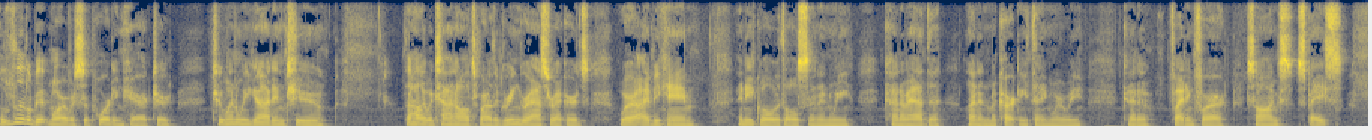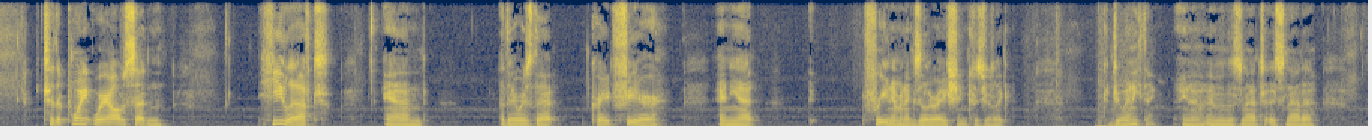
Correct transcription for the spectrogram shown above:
a little bit more of a supporting character to when we got into the Hollywood Town Hall tomorrow, the Green Grass records, where I became an equal with Olson and we kind of had the Lennon McCartney thing where we kind of fighting for our songs space to the point where all of a sudden he left and there was that great fear and yet freedom and exhilaration because you're like you can do anything you know and it's not it's not a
